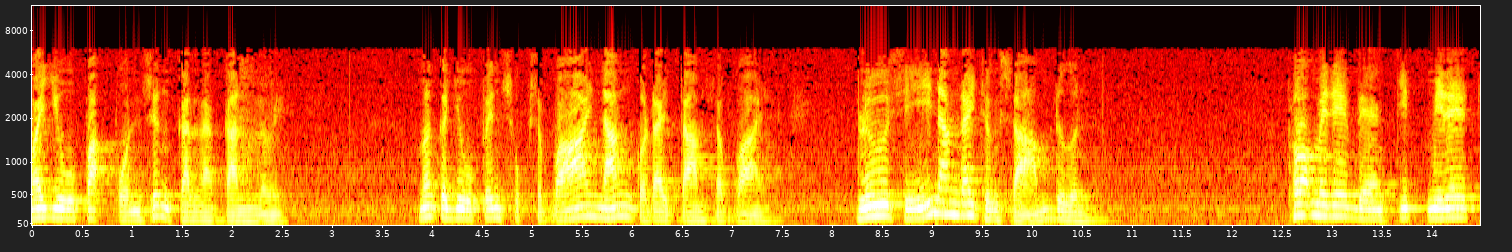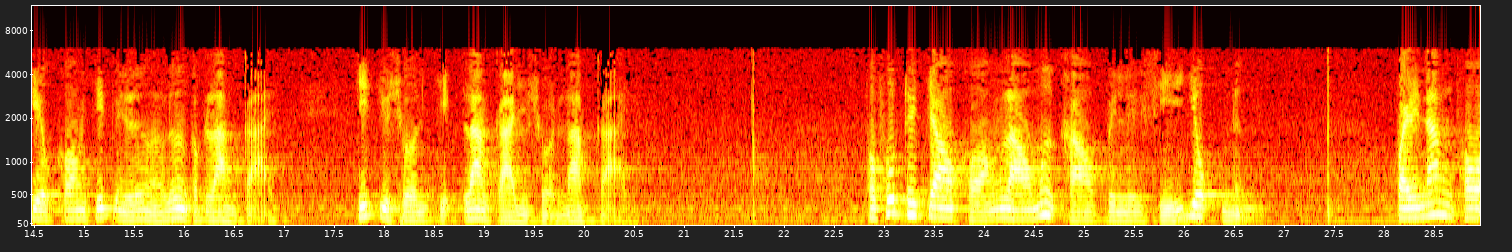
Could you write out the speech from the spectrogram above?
มาอยู่ปะปนซึ่งกันและกันเลย มันก็อยู่เป็นสุขสบายนั่งก็ได้ตามสบายลือสีนั่งได้ถึงสามเดือน เพราะไม่ได้แบ่งจิตไม่ได้เกี่ยวข้องจิตเป็นเรื่องเรื่องกับร่างกาย จิตอยู่ส่วนจิตร่างกายอยู่ส่วนร่างกาย พระพุทธเจ้าของเราเมื่อข่าวเป็นฤาษียกหนึ่ง ไปนั่งภาว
